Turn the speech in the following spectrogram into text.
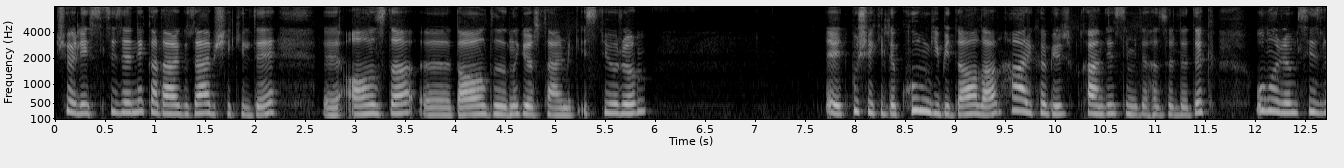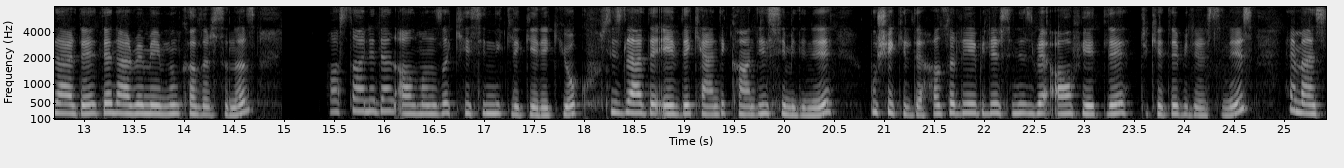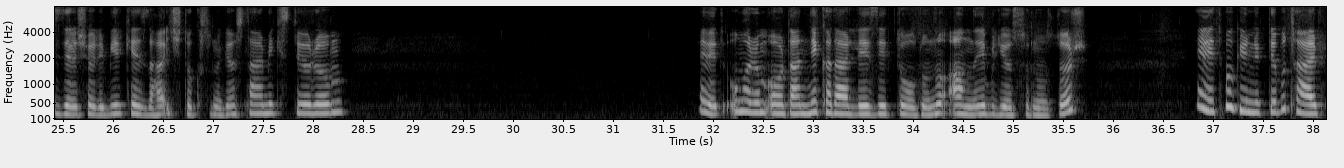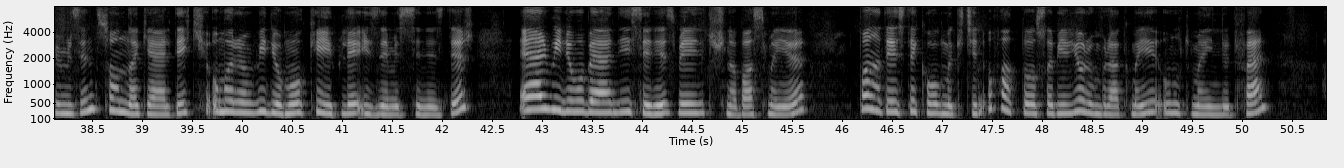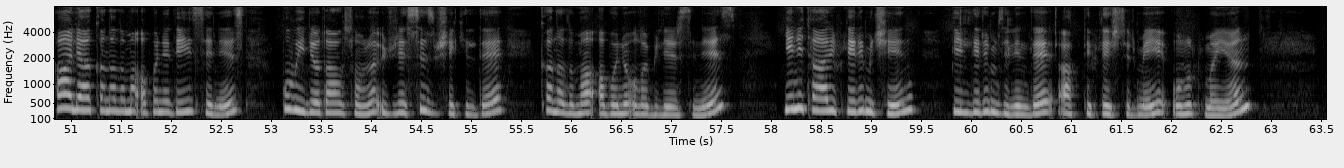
Şöyle size ne kadar güzel bir şekilde e, ağızda e, dağıldığını göstermek istiyorum. Evet bu şekilde kum gibi dağılan harika bir kandil simidi hazırladık. Umarım sizler de dener ve memnun kalırsınız. Hastaneden almanıza kesinlikle gerek yok. Sizler de evde kendi kandil simidini bu şekilde hazırlayabilirsiniz ve afiyetle tüketebilirsiniz. Hemen sizlere şöyle bir kez daha iç dokusunu göstermek istiyorum. Evet umarım oradan ne kadar lezzetli olduğunu anlayabiliyorsunuzdur. Evet bugünlük de bu tarifimizin sonuna geldik. Umarım videomu keyifle izlemişsinizdir. Eğer videomu beğendiyseniz beğeni tuşuna basmayı, bana destek olmak için ufak da olsa bir yorum bırakmayı unutmayın lütfen. Hala kanalıma abone değilseniz bu videodan sonra ücretsiz bir şekilde kanalıma abone olabilirsiniz. Yeni tariflerim için bildirim zilinde aktifleştirmeyi unutmayın.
